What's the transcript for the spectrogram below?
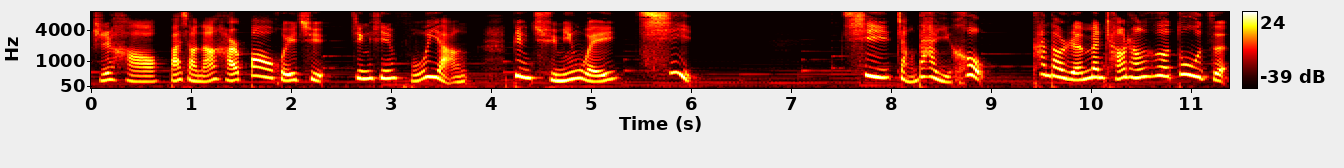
只好把小男孩抱回去，精心抚养，并取名为气。气长大以后。看到人们常常饿肚子，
